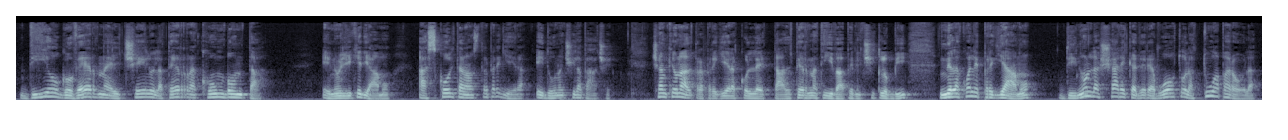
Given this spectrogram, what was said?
Dio governa il cielo e la terra con bontà. E noi gli chiediamo, ascolta la nostra preghiera e donaci la pace. C'è anche un'altra preghiera colletta alternativa per il ciclo B, nella quale preghiamo di non lasciare cadere a vuoto la tua parola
